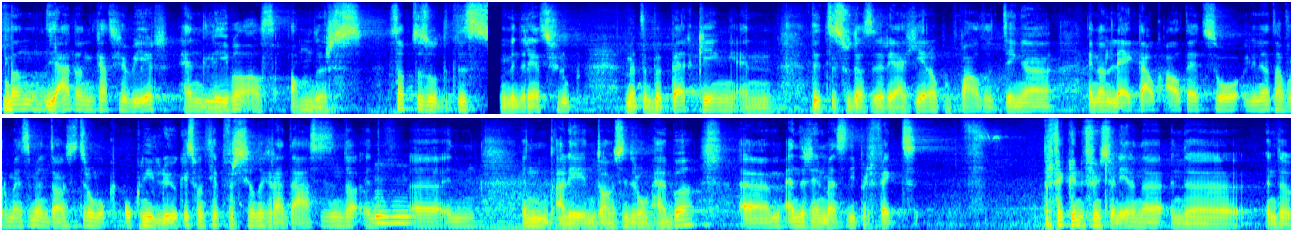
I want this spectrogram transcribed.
dan, ja, dan gaat je weer hen labelen als anders. Snap je zo? Dit is een minderheidsgroep met een beperking en dit is hoe dat ze reageren op bepaalde dingen. En dan lijkt dat ook altijd zo. Ik denk dat dat voor mensen met een Down-syndroom ook, ook niet leuk is, want je hebt verschillende gradaties in, dat- in, eh, in, in, allee, in Down-syndroom hebben. Ehm, en er zijn mensen die perfect perfect kunnen functioneren in de, in de, in de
